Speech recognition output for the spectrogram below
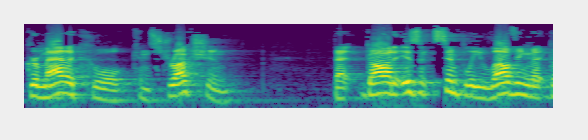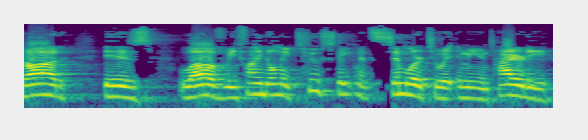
grammatical construction that God isn't simply loving, that God is love, we find only two statements similar to it in the entirety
